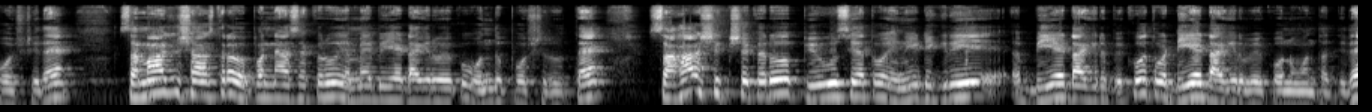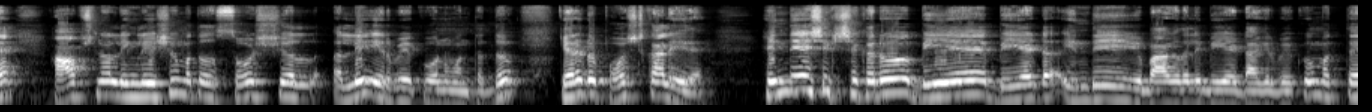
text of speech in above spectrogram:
ಪೋಸ್ಟ್ ಇದೆ. ಸಮಾಜಶಾಸ್ತ್ರ ಉಪನ್ಯಾಸಕರು ಎಂ ಎ ಬಿ ಎಡ್ ಆಗಿರಬೇಕು, ಒಂದು ಪೋಸ್ಟ್ ಇರುತ್ತೆ. ಸಹ ಶಿಕ್ಷಕರು ಪಿ ಯು ಸಿ ಅಥವಾ ಎನಿ ಡಿಗ್ರಿ ಬಿ ಎಡ್ ಆಗಿರಬೇಕು ಅಥವಾ ಡಿ ಎಡ್ ಆಗಿರಬೇಕು ಅನ್ನುವಂಥದ್ದಿದೆ. ಆಪ್ಷನಲ್ ಇಂಗ್ಲೀಷು ಮತ್ತು ಸೋಷಿಯಲ್ ಅಲ್ಲಿ ಇರಬೇಕು ಅನ್ನುವಂಥದ್ದು. ಎರಡು ಪೋಸ್ಟ್ ಖಾಲಿ ಇದೆ. ಹಿಂದಿ ಶಿಕ್ಷಕರು B A B Ed Hindi ವಿಭಾಗದಲ್ಲಿ ಬಿ ಎಡ್ ಆಗಿರಬೇಕು, ಮತ್ತು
